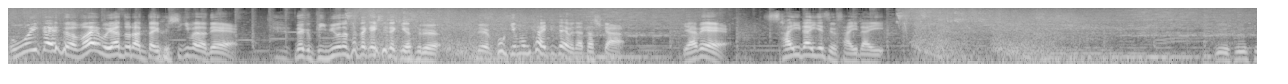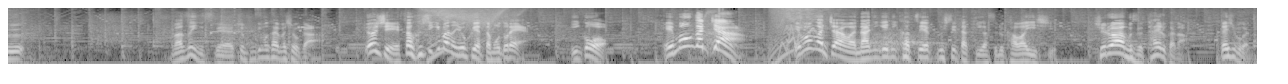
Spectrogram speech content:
思い返せば前もヤドラン対不思議花で。なんか微妙な戦いしてた気がする。でポケモン変えてたよな確か。やべえ。再来ですよ再来。グフフまずいですね。ちょっとポケモン変えましょうか。よしさあ不思議花よくやった戻れ。行こう。エモンガちゃん。エモンガちゃんは何気に活躍してた気がする。可愛いし。シュルアームズ耐えるかな？大丈夫かな？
